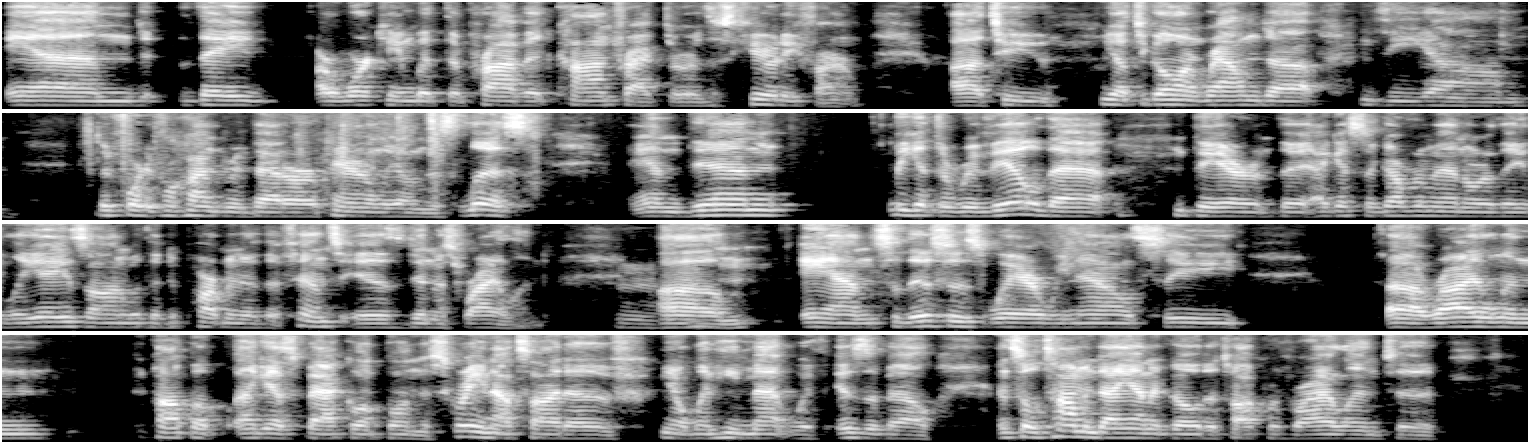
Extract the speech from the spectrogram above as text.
and they are working with the private contractor or the security firm uh, to you know to go and round up the um, the 4400 that are apparently on this list, and then we get to reveal that they're the I guess the government or the liaison with the Department of Defense is Dennis Ryland. Mhm. Um, and so this is where we now see uh, Ryland pop up, I guess, back up on the screen outside of you know when he met with Isabel. And so Tom and Diana go to talk with Ryland to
